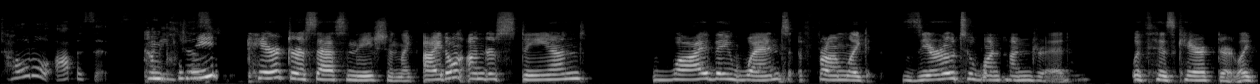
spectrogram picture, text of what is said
total opposites. Complete I mean, just... character assassination. Like, I don't understand why they went from like zero to 100 with his character like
